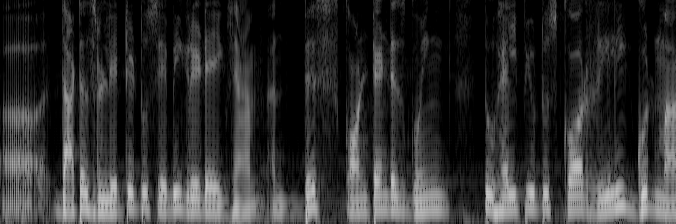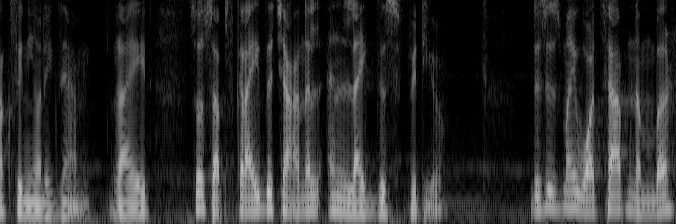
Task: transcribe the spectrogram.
uh, that is related to SEBI grade A exam. And this content is going to help you to score really good marks in your exam right? So subscribe the channel and like this video this is my WhatsApp number.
